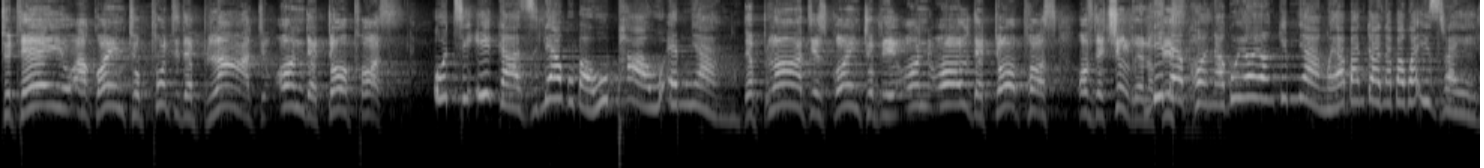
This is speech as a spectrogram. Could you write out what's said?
Today you are going to put the blood on the doorpost. Uthi igazi liyakuba uphawu emnyango The blood is going to be on all the doorposts of the children of Israel. khona kuyo yonke iminyango yabantwana bakwa-israyeli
